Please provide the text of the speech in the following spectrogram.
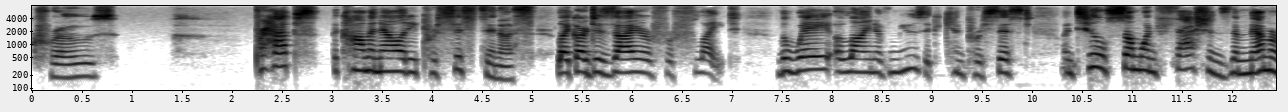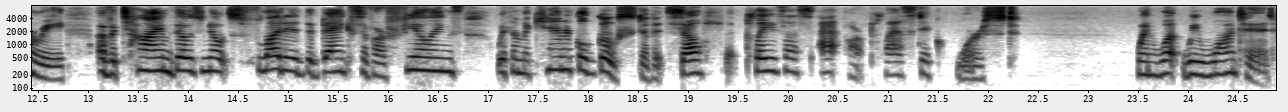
crows. Perhaps the commonality persists in us, like our desire for flight, the way a line of music can persist until someone fashions the memory of a time those notes flooded the banks of our feelings with a mechanical ghost of itself that plays us at our plastic worst when what we wanted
